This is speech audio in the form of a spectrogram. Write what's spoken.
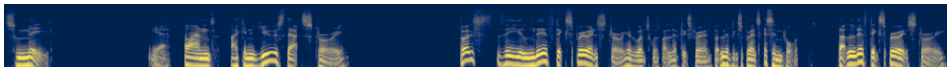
to me. Yeah. And I can use that story, both the lived experience story, everyone talks about lived experience, but lived experience is important. That lived experience story,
